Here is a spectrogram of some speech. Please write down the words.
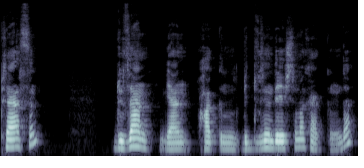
prensin düzen yani hakkında bir düzeni değiştirmek hakkında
